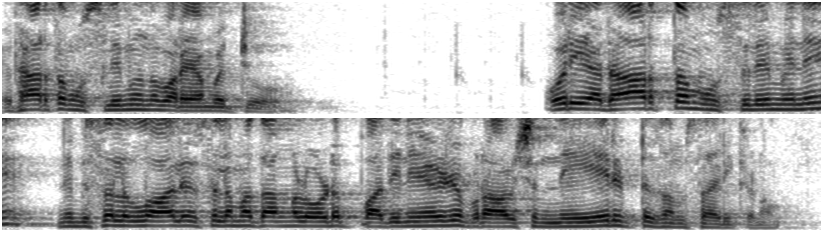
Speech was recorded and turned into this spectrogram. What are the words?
യഥാർത്ഥ മുസ്ലിം എന്ന് പറയാൻ പറ്റുമോ? ഒരു യഥാർത്ഥ മുസ്ലിമിന് നബി സല്ലാ അലൈഹി വസല്ലമ തങ്ങളോട് പതിനേഴ് പ്രാവശ്യം നേരിട്ട് സംസാരിക്കണം.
